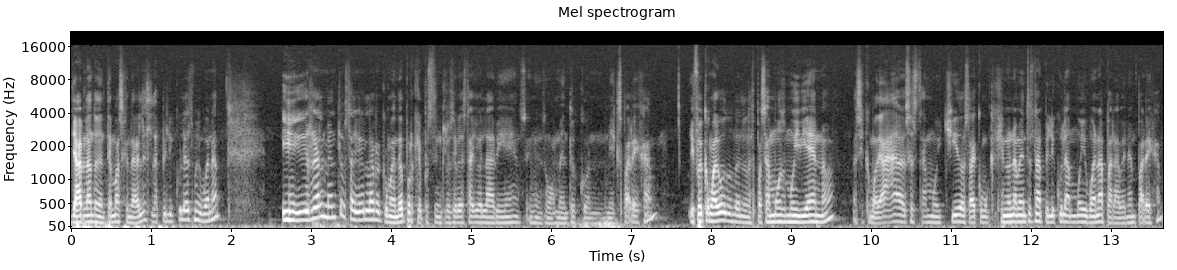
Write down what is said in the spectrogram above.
ya hablando de temas generales, la película es muy buena. Y realmente, o sea, yo la recomendé porque, pues, inclusive hasta yo la vi en, su momento con mi expareja. Y fue como algo donde nos pasamos muy bien, ¿no? Así como de, ah, eso está muy chido. O sea, como que genuinamente es una película muy buena para ver en pareja.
